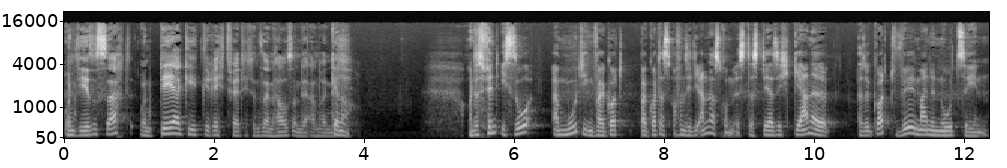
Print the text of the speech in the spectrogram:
Und Jesus sagt, und der geht gerechtfertigt in sein Haus und der andere nicht. Genau. Und das finde ich so ermutigend, weil Gott bei Gott das offensichtlich andersrum ist, dass der sich gerne, also Gott will meine Not sehen.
